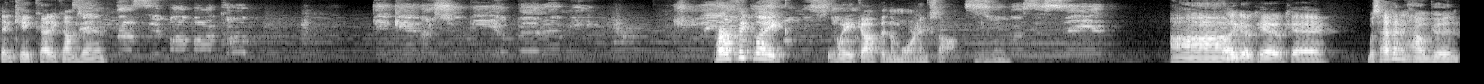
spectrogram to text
Then Kid Cudi comes in. Perfect, like wake up in the morning song. Um, like okay, okay. was Heaven and Hell good?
